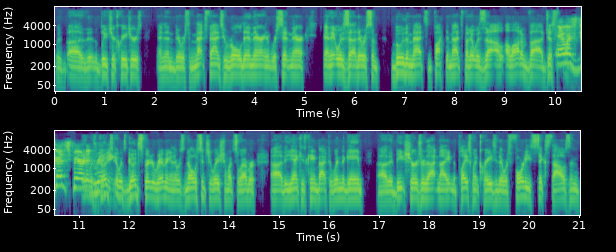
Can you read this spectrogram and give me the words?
with uh, the, the bleacher creatures, and then there were some Mets fans who rolled in there and were sitting there, and it was uh, there was some boo the Mets and fuck the Mets, but it was uh, a, a lot of uh, just. It was good spirited it was ribbing. Good, it was good spirited ribbing, and there was no situation whatsoever. Uh, the Yankees came back to win the game. Uh, they beat Scherzer that night, and the place went crazy. There was forty six thousand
